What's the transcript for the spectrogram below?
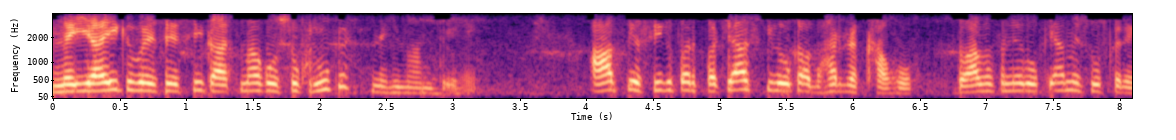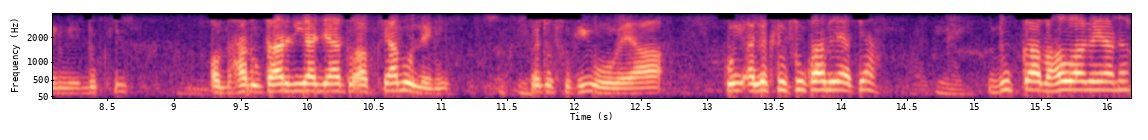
नैयायिक वैशेषिक आत्मा को सुख रूप नहीं मानते हैं। आपके सिर पर पचास किलो का भार रखा हो तो आप अपने को क्या महसूस करेंगे? दुखी। और भार उतार दिया जाए तो आप क्या बोलेंगे? मैं तो सुखी हो गया। कोई अलग से सुख आ गया क्या? दुख का अभाव आ गया ना?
